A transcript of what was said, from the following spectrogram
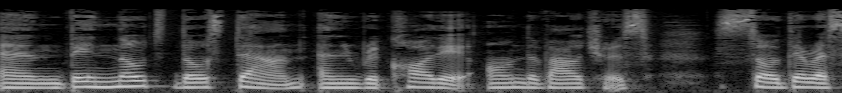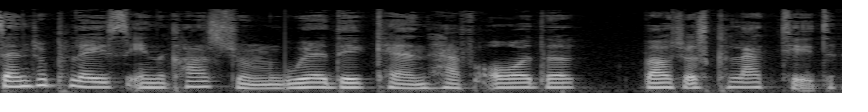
And they note those down and record it on the vouchers. So there are a central place in the classroom where they can have all the vouchers collected.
